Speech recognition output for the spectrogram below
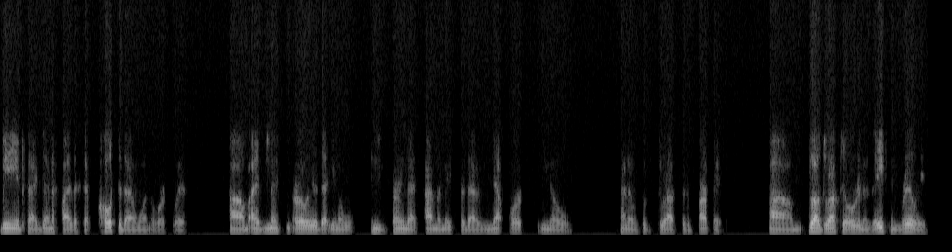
being able to identify the type of culture that I want to work with. Um, I mentioned earlier that you know in, during that time I made sure that I networked, you know, kind of throughout the department, um, well throughout the organization really,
